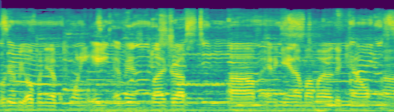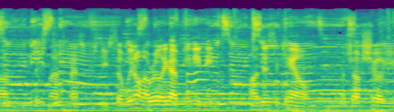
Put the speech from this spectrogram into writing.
we're to be opening up 28 Advanced Supply Drops um, and again, I'm on my other account. Um, it's not Master Prestige, so we don't really have anything on this account, which I'll show you.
